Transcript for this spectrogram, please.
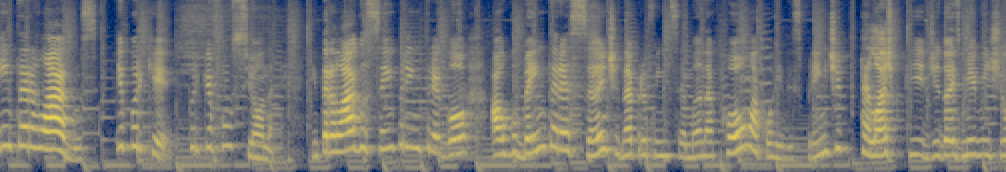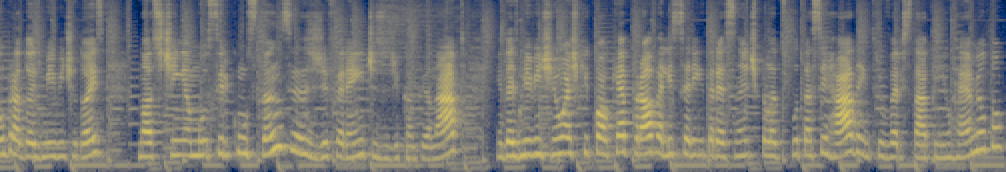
Interlagos. E por quê? Porque funciona. Interlagos sempre entregou algo bem interessante né, para o fim de semana com a corrida sprint. É lógico que de 2021 para 2022 nós tínhamos circunstâncias diferentes de campeonato. Em 2021, acho que qualquer prova ali seria interessante pela disputa acirrada entre o Verstappen e o Hamilton.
